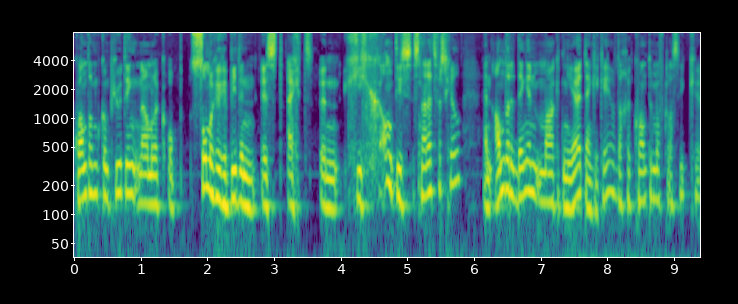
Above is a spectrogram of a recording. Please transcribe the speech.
quantum computing. Namelijk, op sommige gebieden is het echt een gigantisch snelheidsverschil. En andere dingen maakt het niet uit, denk ik, hè, of dat je quantum of klassiek eh,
